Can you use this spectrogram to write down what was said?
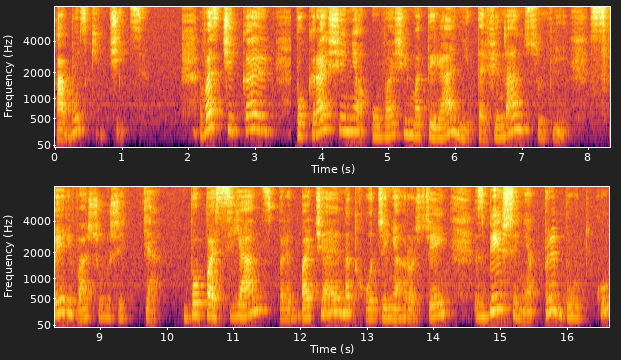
або скінчиться. Вас чекають покращення у вашій матеріальній та фінансовій сфері вашого життя. Бо пасьянс передбачає надходження грошей, збільшення прибутку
